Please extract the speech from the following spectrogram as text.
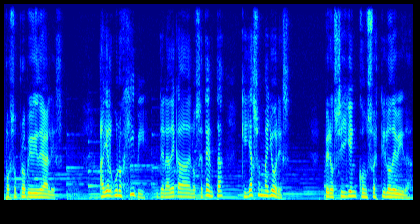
por sus propios ideales. Hay algunos hippies de la década de los 70 que ya son mayores, pero siguen con su estilo de vida.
